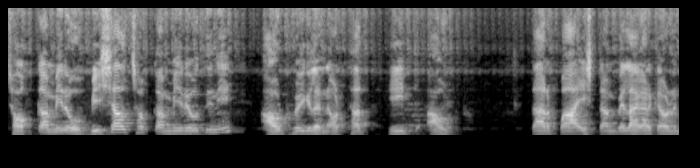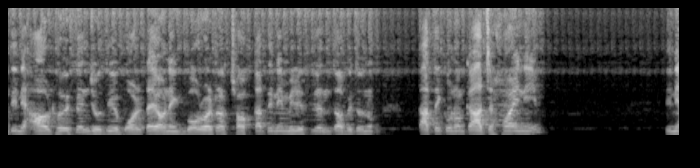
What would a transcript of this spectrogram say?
ছক্কা মেরেও, বিশাল ছক্কা মেরেও তিনি আউট হয়ে গেলেন, অর্থাৎ হিট আউট তার পা স্টাম্পে লাগার কারণে তিনি আউট হয়েছেন, যদিও বলটায় অনেক বড় একটা ছক্কা তিনি মেরেছিলেন, তবে তো তাতে কোনো কাজ হয়নি। তিনি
